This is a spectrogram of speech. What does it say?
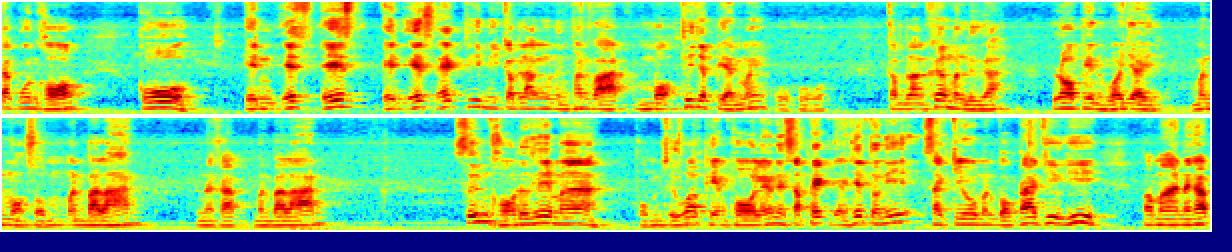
ตระกูลของ Go NSS NSX ที่มีกำลัง 1,000 วัตต์เหมาะที่จะเปลี่ยนไหมโอ้โหกำลังเครื่องมันเหลือรอเปลี่ยนหัวใหญ่ มันเหมาะสมมันบาลานซ์นะครับมันบาลานซ์ ซึ่งของเดิมที่ให้มา ผมถือว่าเพียงพอแล้วในสเปค อย่างเช่นตัวนี้สกิลมันบอกได้ที่อยู่ที่ประมาณนะครับ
